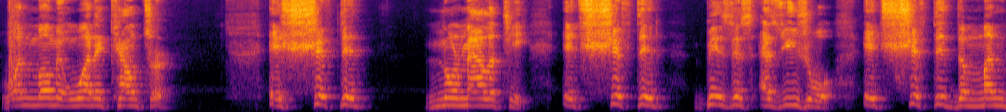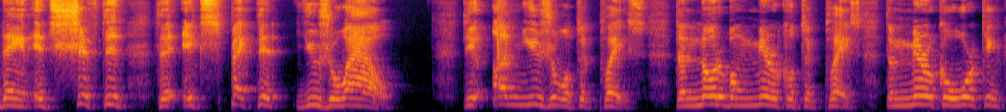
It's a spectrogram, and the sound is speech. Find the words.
one moment, one encounter, it shifted normality. It shifted business as usual. It shifted the mundane. It shifted the expected usual. The unusual took place. The notable miracle took place. The miracle working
